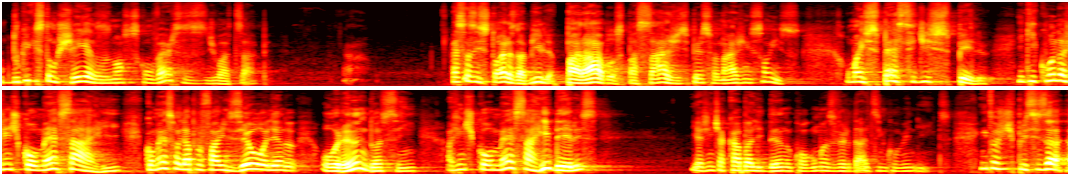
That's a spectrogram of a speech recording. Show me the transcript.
Do que, que estão cheias as nossas conversas de WhatsApp? Essas histórias da Bíblia, parábolas, passagens, personagens, são isso. Uma espécie de espelho, em que quando a gente começa a rir, começa a olhar para o fariseu olhando, orando assim, a gente começa a rir deles e a gente acaba lidando com algumas verdades inconvenientes. Então a gente precisa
